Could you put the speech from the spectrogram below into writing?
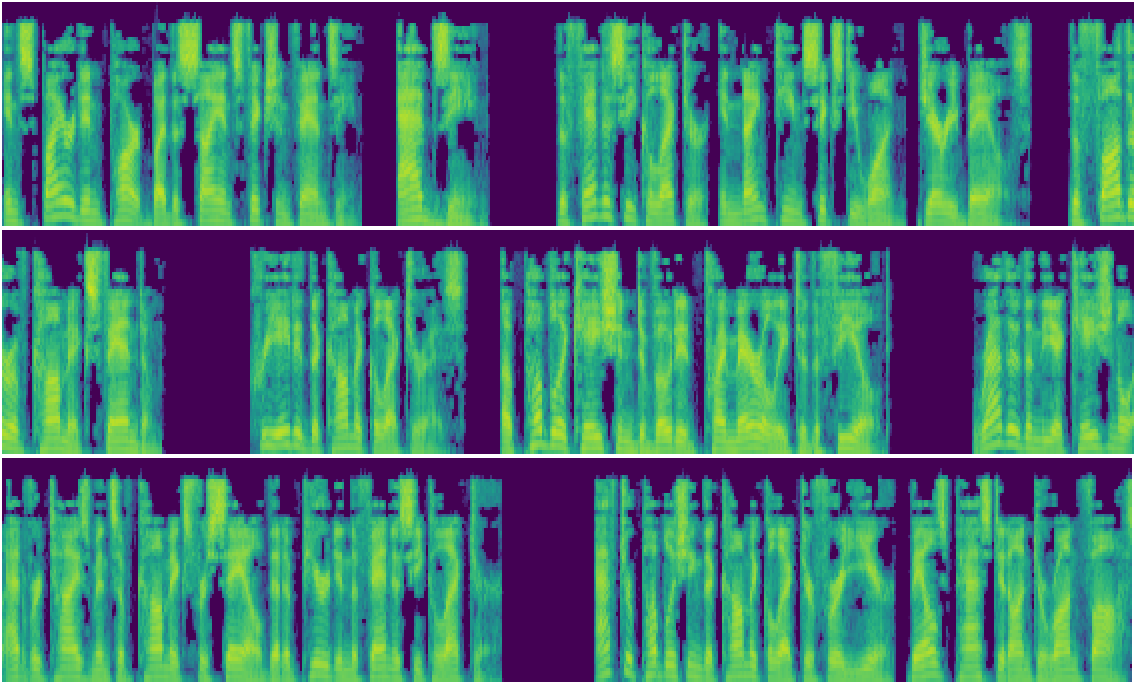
Inspired in part by the science fiction fanzine, Adzine, The Fantasy Collector, in 1961, Jerry Bails, the father of comics fandom, created the Comic Collector as a publication devoted primarily to the field, rather than the occasional advertisements of comics for sale that appeared in the Fantasy Collector. After publishing the Comic Collector for a year, Bails passed it on to Ron Foss.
